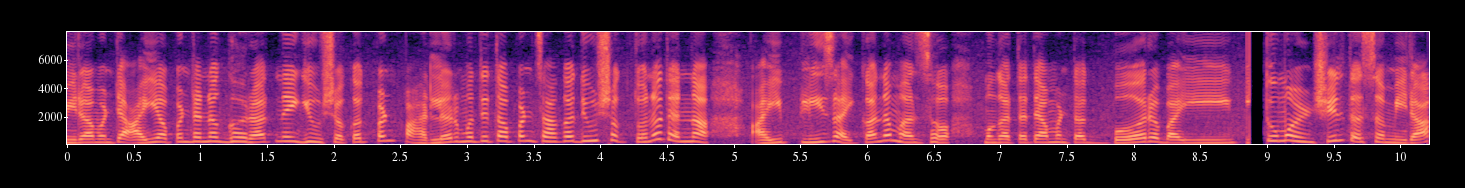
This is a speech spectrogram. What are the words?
मीरा म्हणते आई आपण त्यांना घरात नाही घेऊ शकत पण पार्लरमध्ये तर आपण जागा देऊ शकतो ना त्यांना. आई प्लीज ऐका ना माझं. मग आता त्या म्हणतात बरं बाई. तू म्हणशील तसं मीरा.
